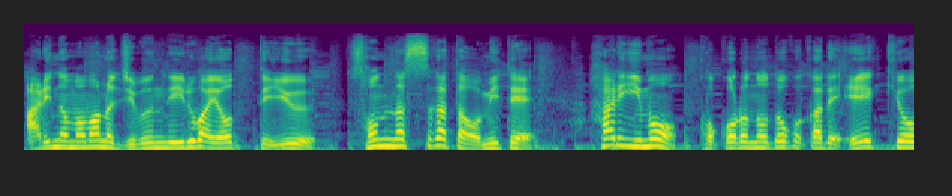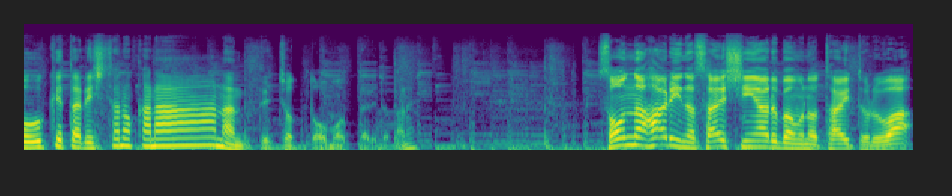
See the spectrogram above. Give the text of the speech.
ありのままの自分でいるわよっていうそんな姿を見てハリーも心のどこかで影響を受けたりしたのかななんてちょっと思ったりとかね。そんなハリーの最新アルバムのタイトルは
